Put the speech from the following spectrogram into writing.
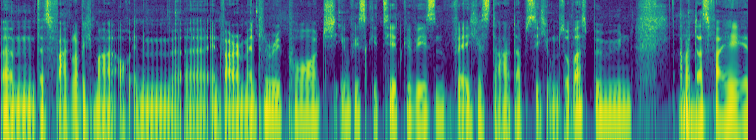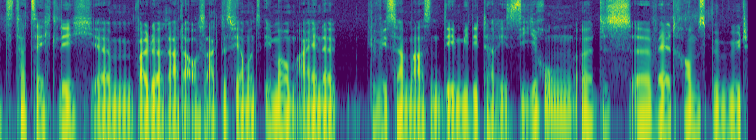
Ähm, das war, glaube ich, mal auch in einem äh, Environmental Report irgendwie skizziert gewesen, welche Startups sich um sowas bemühen. Aber mhm. das war ja jetzt tatsächlich, ähm, weil du ja gerade auch sagtest, wir haben uns immer um eine gewissermaßen Demilitarisierung äh, des äh, Weltraums bemüht.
